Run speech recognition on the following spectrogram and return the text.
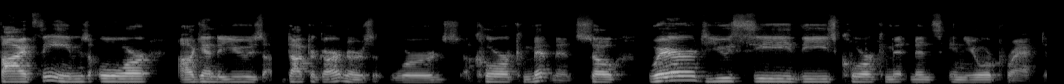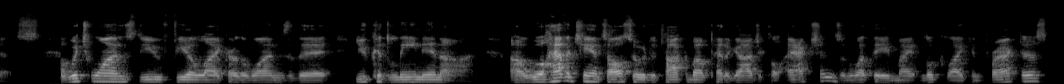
five themes or again to use dr garner's words core commitments so where do you see these core commitments in your practice? Which ones do you feel like are the ones that you could lean in on? Uh, we'll have a chance also to talk about pedagogical actions and what they might look like in practice.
